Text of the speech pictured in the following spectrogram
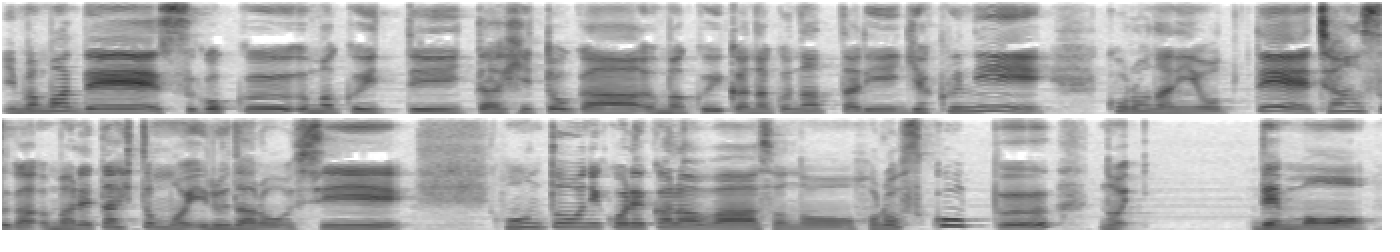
今まですごくうまくいっていた人がうまくいかなくなったり逆にコロナによってチャンスが生まれた人もいるだろうし本当にこれからはそのホロスコープのでも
